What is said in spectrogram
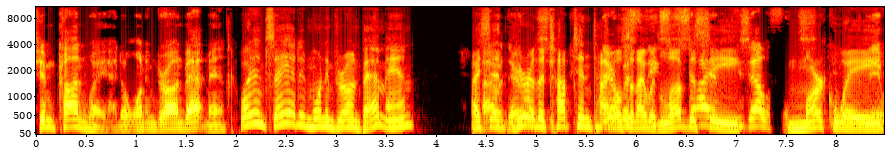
Tim Conway. I don't want him drawing Batman. Well, I didn't say I didn't want him drawing Batman. I uh, said Oh, here are the was- top ten titles that I would love to see. Mark Waid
